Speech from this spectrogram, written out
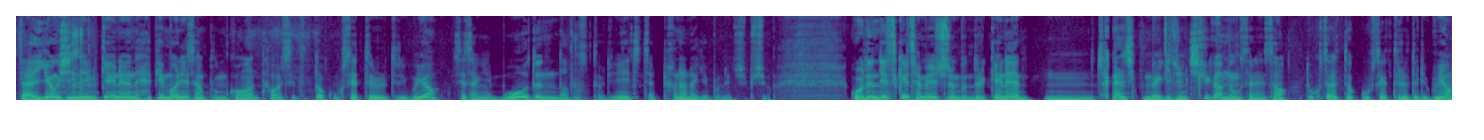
자, 이경신 님께는 해피머니 상품권, 타월 세트, 떡국 세트를 드리고요. 세상의 모든 러브 스토리 진짜 편안하게 보내 주십시오. 골든 디스크에 참여해 주시는 분들께는 음, 착한 식품의 기준 칠갑농산에서 똑살 떡국 세트를 드리고요.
